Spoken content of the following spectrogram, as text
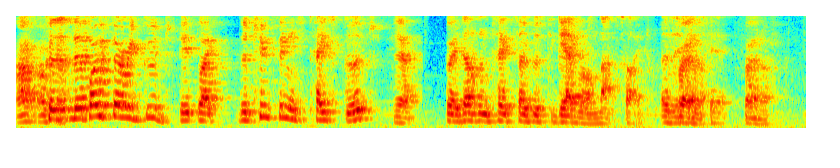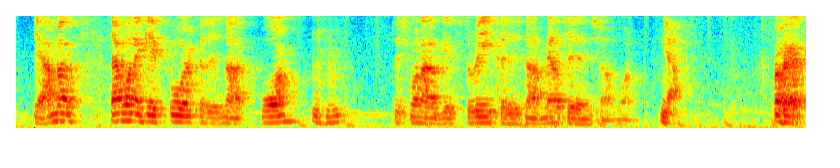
Uh, okay. Because they're both very good. It like the two things taste good, Yeah. but it doesn't taste so good together on that side as it Fair does enough. here. Fair enough. Yeah, I'm not. That one I gave four because it's not warm. Mm-hmm. This one I'll give three because it's not melted and it's not warm. Yeah. Okay.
